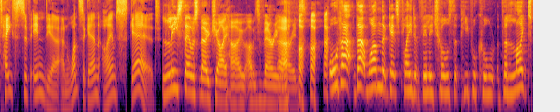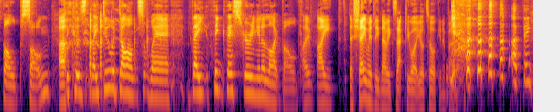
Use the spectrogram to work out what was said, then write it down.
Tastes of India, and once again, I am scared. At least there was no Jai Ho. I was very Oh. worried. or that that one that gets played at village halls that people call the light bulb song Uh. because they do a dance where they think they're screwing in a light bulb. I, I ashamedly know exactly what you're talking about. I think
